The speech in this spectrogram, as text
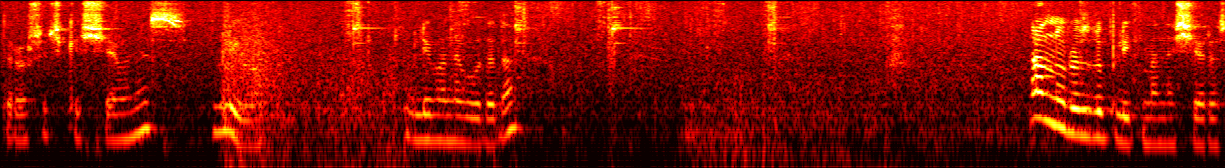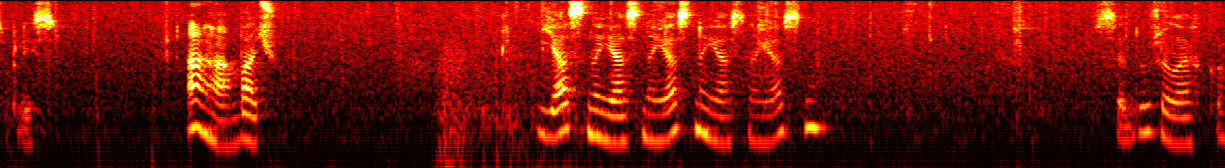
Трошечки ще вниз. Вліво. Вліво не буде, так? Да? А ну роздупліть мене ще раз, пліс. Ага, бачу. Ясно, ясно, ясно, ясно, ясно. Все дуже легко.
